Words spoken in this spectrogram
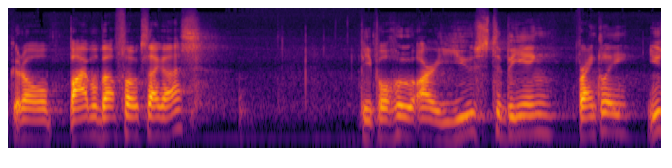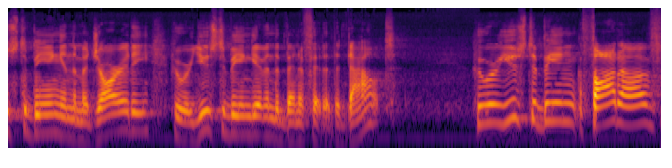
good old Bible Belt folks like us, people who are used to being, frankly, used to being in the majority, who are used to being given the benefit of the doubt, who are used to being thought of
